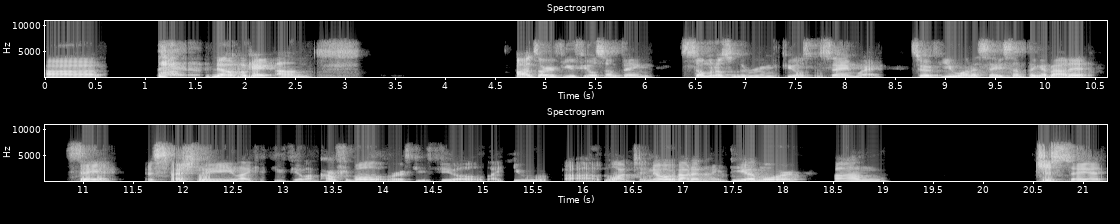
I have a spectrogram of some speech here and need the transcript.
Uh, no, okay. Um, odds are if you feel something, someone else in the room feels the same way. So if you want to say something about it, say it. Especially like if you feel uncomfortable or if you feel like you uh, want to know about an idea more, um, just say it.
